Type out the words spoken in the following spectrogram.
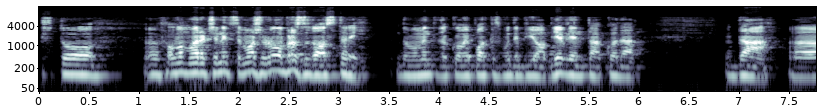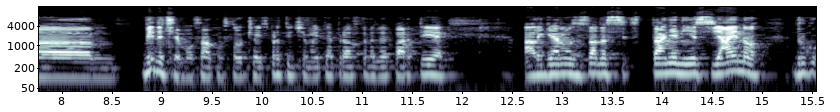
Što uh, ova moja rečenica može vrlo brzo da ostari do momenta dok ovaj podcast bude bio objavljen, tako da da, um, vidjet ćemo u svakom slučaju, ispratit ćemo i te preostale dve partije, ali generalno za sada stanje nije sjajno, Drugo,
